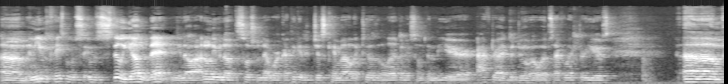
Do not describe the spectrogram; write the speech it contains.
Um, and even Facebook was it was still young then. You know, I don't even know if the social network. I think it just came out like 2011 or something. The year after I'd been doing my website for like three years. Um,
